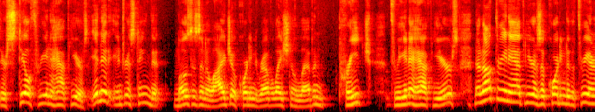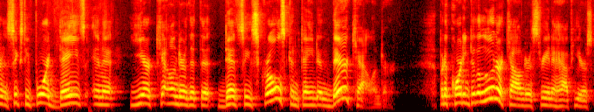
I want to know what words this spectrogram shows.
there's still three and a half years. Isn't it interesting that Moses and Elijah, according to Revelation 11, preach three and a half years? Now, not three and a half years according to the 364 days in a year calendar that the Dead Sea Scrolls contained in their calendar but according to the lunar calendar is three and a half years,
